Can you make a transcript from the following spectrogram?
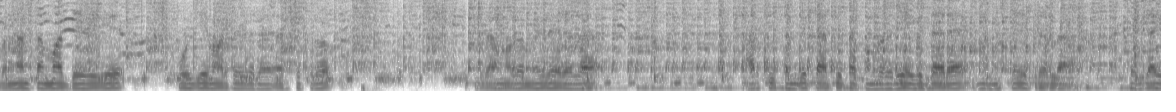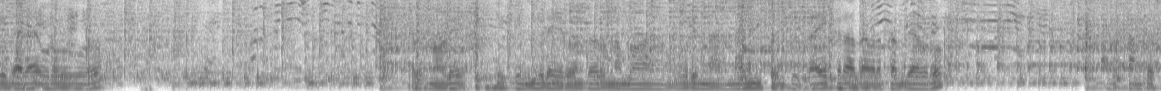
ಬನ್ನಂತಮ್ಮ ದೇವಿಗೆ ಪೂಜೆ ಮಾಡ್ತಾ ಇದ್ದಾರೆ ಅರ್ಚಕರು. ಗ್ರಾಮದ ಮಹಿಳೆಯರೆಲ್ಲ ಆರತಿ ತಂದಿಟ್ಟು ಆರತಿ ತಗೊಂಡು ರೆಡಿಯಾಗಿದ್ದಾರೆ. ನಮ್ಮ ಸ್ನೇಹಿತರೆಲ್ಲ ಸಜ್ಜಾಗಿದ್ದಾರೆ ಹುಡುಗರುಗಳು. ಇವ್ರು ನೋಡಿ, ಈ ಹಿಂದ್ಗಡೆ ಇರುವಂಥವ್ರು ನಮ್ಮ ಊರಿನ ನೈನ್ ಸಜ್ಜು, ಗಾಯಕರಾದ ಅವರ ತಂದೆಯವರು. ಸಂತೋಷ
